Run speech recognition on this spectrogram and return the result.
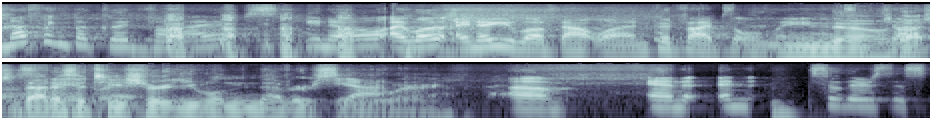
nothing but good vibes you know? I love i know you love that one good vibes only. No that that is a t-shirt you will never see Yeah. me wearing um, and and so there's this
